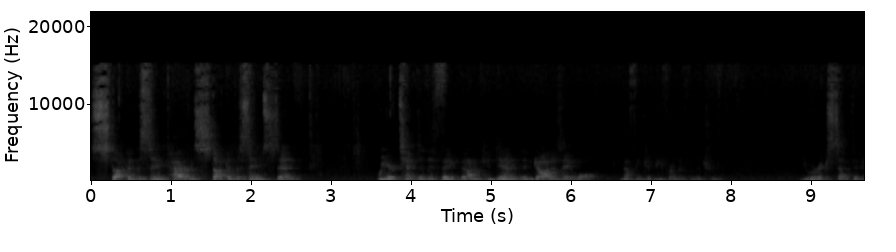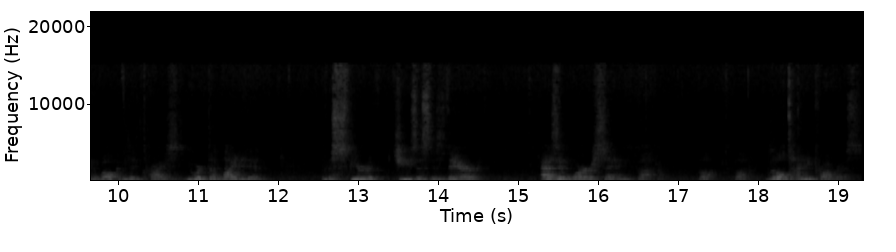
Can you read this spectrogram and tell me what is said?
stuck in the same pattern, stuck in the same sin. We are tempted to think that I'm condemned and God is AWOL. Nothing could be further from the truth. You are accepted and welcomed in Christ. You are delighted in. And the Spirit of Jesus is there, as it were, saying. Little tiny progress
